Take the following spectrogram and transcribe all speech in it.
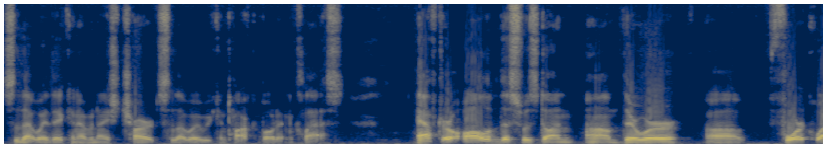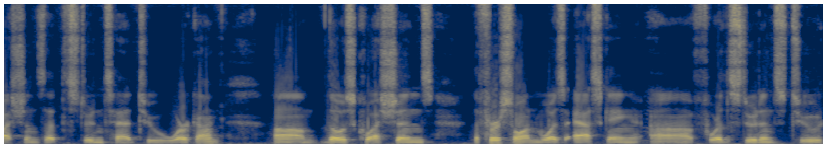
so that way they can have a nice chart so that way we can talk about it in class. After all of this was done, um, there were uh, four questions that the students had to work on. Um, those questions, the first one was asking uh, for the students to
